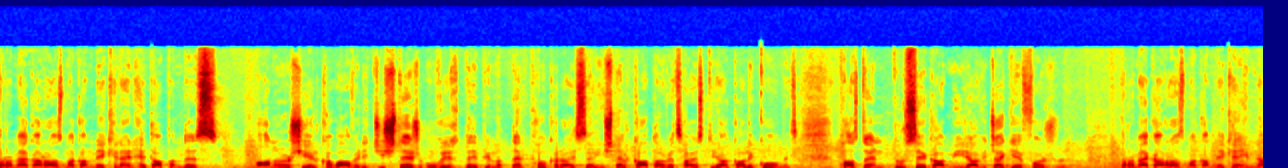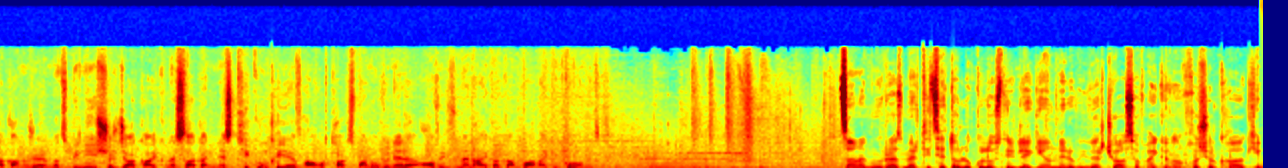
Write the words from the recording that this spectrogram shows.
հռոմեական ռազմական մեքենային հետապնդես անորոշ ելքով ավելի ճիշտ էր ուղիղ դեպի մտնել փոքր այսը, ինչն էլ կատարվեց հայոց տիրակալի կողմից։ Փաստորեն դուրս եկավ մի իրավիճակ, երբ որ հռոմեական ռազմական մեքենայի հիմնական ուժերը մծբինի շրջակայքում են, սակայն ինձ թիկունքը եւ հաղորդակցման ուղիները ավիրվում են հայկական բանակի կողմից։ Ծանրագույն ռազմերթից հետո Լուկուլոսն իր լեգիոններով ի վերջո ասավ հայկական խոշոր քաղաքի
